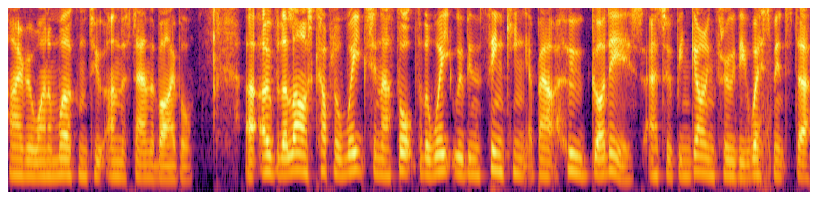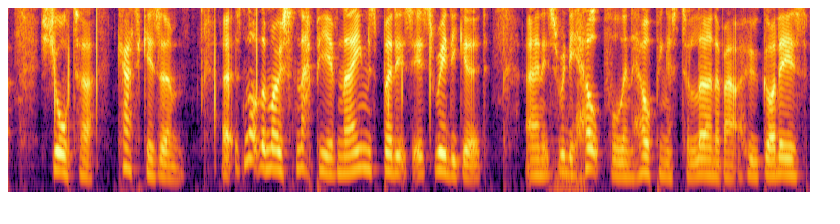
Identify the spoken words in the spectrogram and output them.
Hi, everyone, and welcome to Understand the Bible. Uh, over the last couple of weeks in our Thought for the Week, we've been thinking about who God is as we've been going through the Westminster Shorter Catechism. Uh, it's not the most snappy of names, but it's, it's really good and it's really helpful in helping us to learn about who God is,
